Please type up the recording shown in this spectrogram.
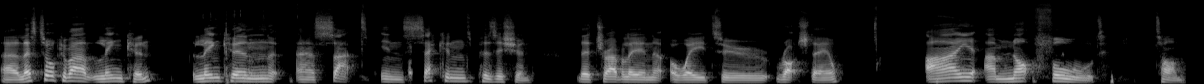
Uh, let's talk about Lincoln. Lincoln uh, sat in second position. They're travelling away to Rochdale. I am not fooled, Tom.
